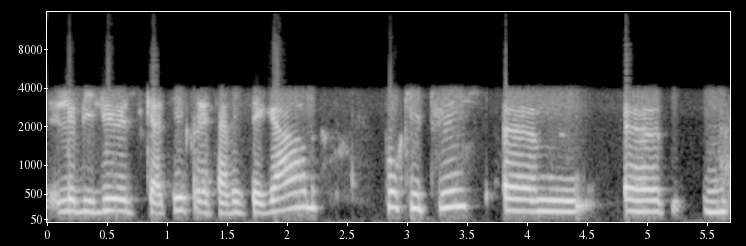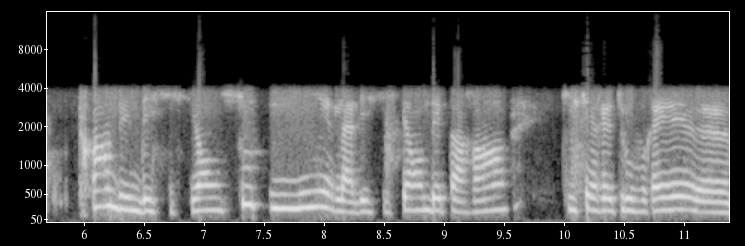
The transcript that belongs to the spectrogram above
le milieu éducatif et les services de garde pour qu'ils puissent euh, prendre une décision, soutenir la décision des parents qui se retrouveraient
